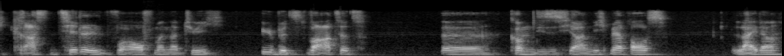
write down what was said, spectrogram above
die krassen Titel, worauf man natürlich übelst wartet, äh, kommen dieses Jahr nicht mehr raus. Leider.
